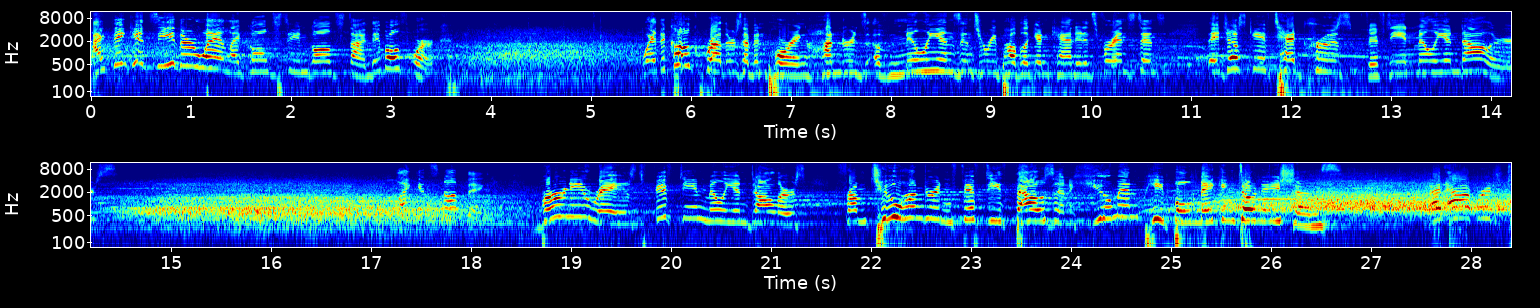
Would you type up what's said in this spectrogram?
I think it's either way, like Goldstein, Goldstein. They both work. Where the Koch brothers have been pouring hundreds of millions into Republican candidates. For instance, they just gave Ted Cruz $15 million. Like it's nothing. Bernie raised $15 million from 250,000 human people making donations that averaged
